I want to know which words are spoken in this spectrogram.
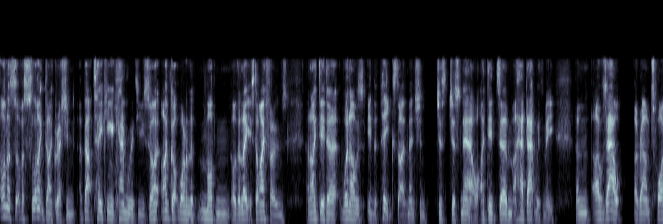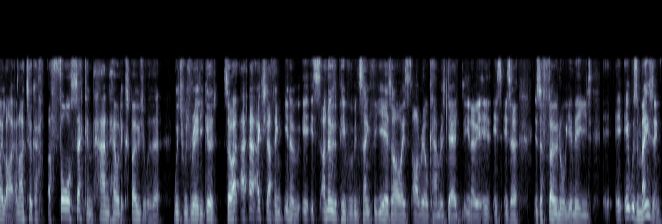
On a sort of a slight digression about taking a camera with you. So I, have got one of the modern or the latest iPhones, and I did a when I was in the peaks that I mentioned just just now. I did um, I had that with me, and I was out around twilight, and I took a, a four second handheld exposure with it, which was really good. So I, I, actually I think you know it's I know that people have been saying for years, oh, is our real camera's dead? You know, is is a is a phone all you need? It, it was amazing.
